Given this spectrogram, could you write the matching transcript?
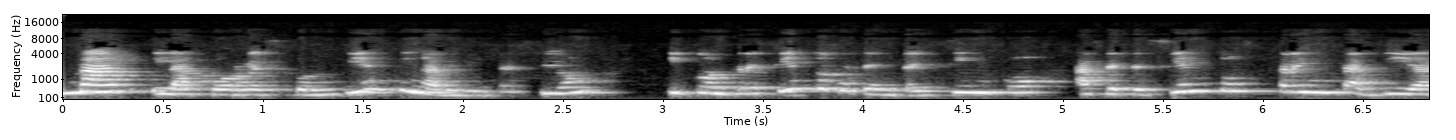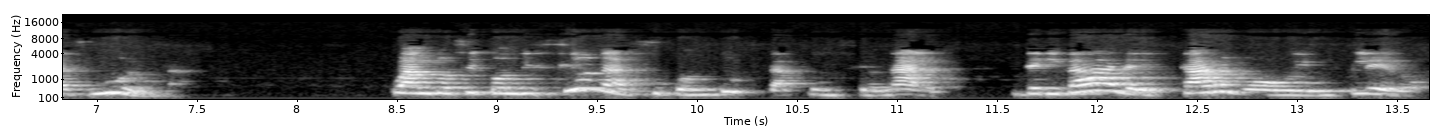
más la correspondiente inhabilitación y con 375 a 730 días multa. Cuando se condiciona su conducta funcional derivada del cargo o empleo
